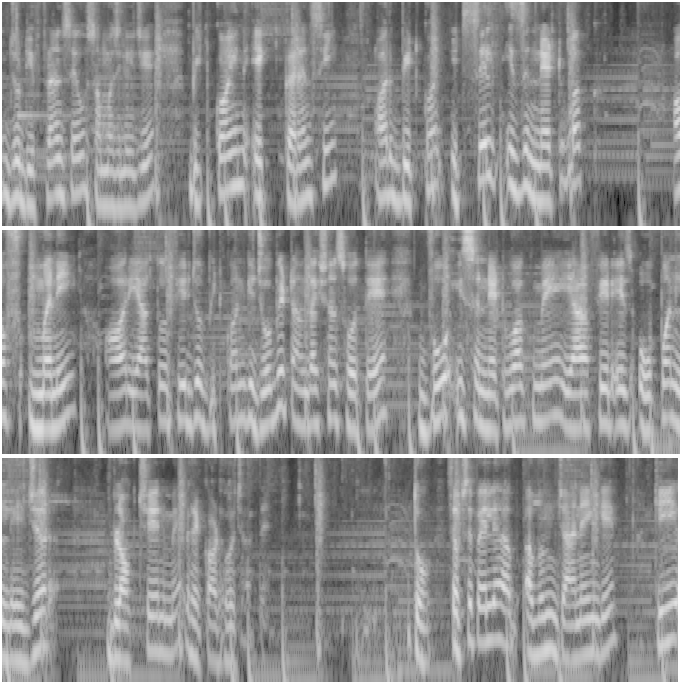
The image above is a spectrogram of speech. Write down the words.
जो डिफरेंस है वो समझ लीजिए। बिटकॉइन एक करेंसी और bitcoin itself is network of money और या तो फिर जो बिटकॉइन के जो भी ट्रांजेक्शन्स होते हैं वो इस नेटवर्क में या फिर इस ओपन लेजर ब्लॉकचेन में रिकॉर्ड हो जाते हैं। तो सबसे पहले अब अब हम जानेंगे कि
